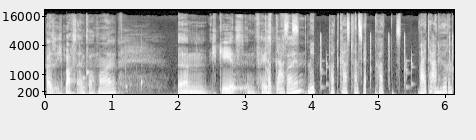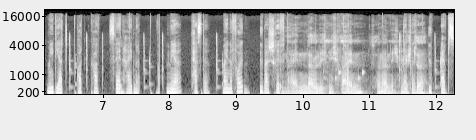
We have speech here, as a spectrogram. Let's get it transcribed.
Also ich mache es einfach mal. Ähm, ich gehe jetzt in Facebook Podcast, rein. Med, Podcast von Sven. Weiter anhören. Mediat. Podcast. Sven Heiden. Mehr. Taste. Meine Folgen. Überschrift. Nein, da will ich nicht rein, sondern ich möchte. Apps.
